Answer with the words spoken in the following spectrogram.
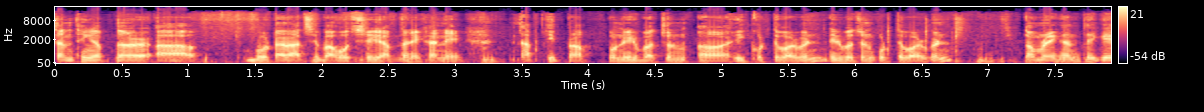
সামথিং আপনার ভোটার আছে বা হচ্ছে আপনার এখানে আপনি প্রাপ্য নির্বাচন ই করতে পারবেন, নির্বাচন করতে পারবেন। তো আমরা এখান থেকে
